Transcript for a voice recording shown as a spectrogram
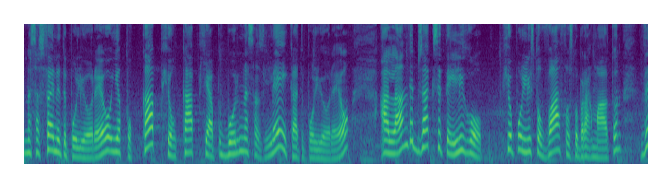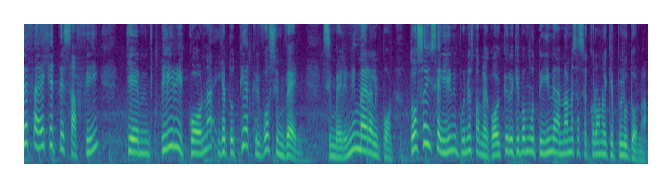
να σας φαίνεται πολύ ωραίο ή από κάποιον κάποια που μπορεί να σας λέει κάτι πολύ ωραίο, αλλά αν δεν ψάξετε λίγο πιο πολύ στο βάθος των πραγμάτων, δεν θα έχετε σαφή και πλήρη εικόνα για το τι ακριβώς συμβαίνει. Σημερινή μέρα λοιπόν, τόσο η σελήνη που είναι στον εγώ και είπαμε ότι είναι ανάμεσα σε κρόνο και πλούτονα,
